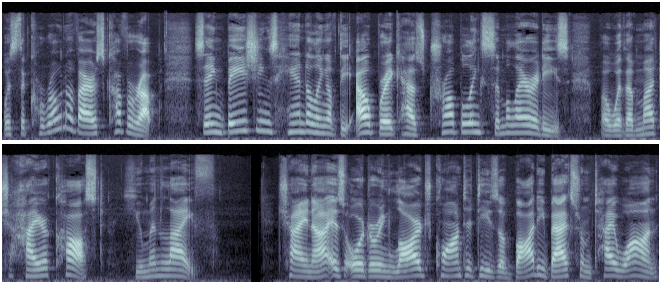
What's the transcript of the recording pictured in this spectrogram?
with the coronavirus cover up, saying Beijing's handling of the outbreak has troubling similarities, but with a much higher cost human life. China is ordering large quantities of body bags from Taiwan.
